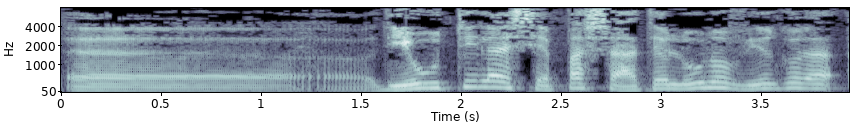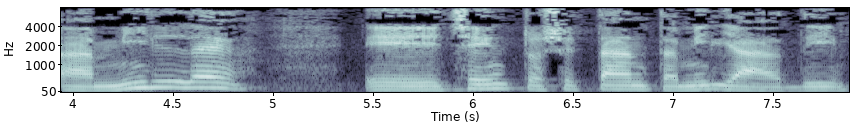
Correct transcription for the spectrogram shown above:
eh, di utile si è passati all'1, a 1170 miliardi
